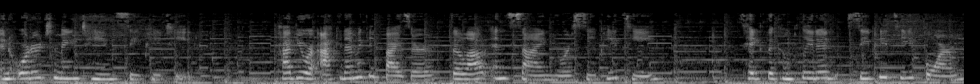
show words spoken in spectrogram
in order to maintain CPT. Have your academic advisor fill out and sign your CPT, take the completed CPT form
